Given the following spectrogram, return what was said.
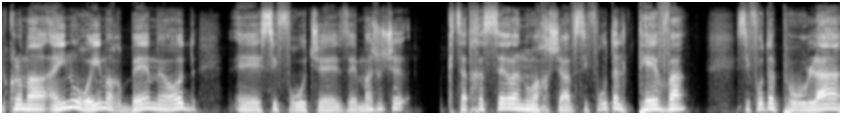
כלומר, היינו רואים הרבה מאוד אה, ספרות, שזה משהו שקצת חסר לנו עכשיו, ספרות על טבע. ספרות על פעולה,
